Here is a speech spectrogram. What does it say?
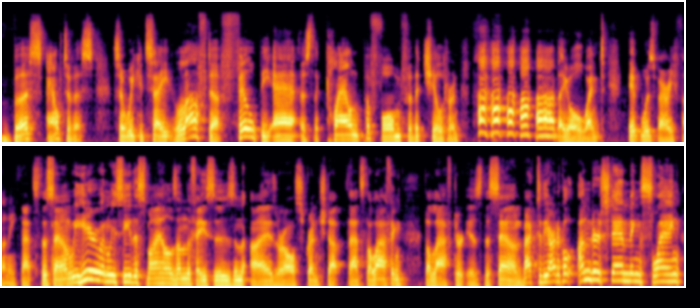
bursts out of us. So we could say, laughter filled the air as the clown performed for the children. Ha ha ha ha ha. They all went. It was very funny. That's the sound we hear when we see the smiles on the faces and the eyes are all scrunched up. That's the laughing. The laughter is the sound. Back to the article. Understanding slang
